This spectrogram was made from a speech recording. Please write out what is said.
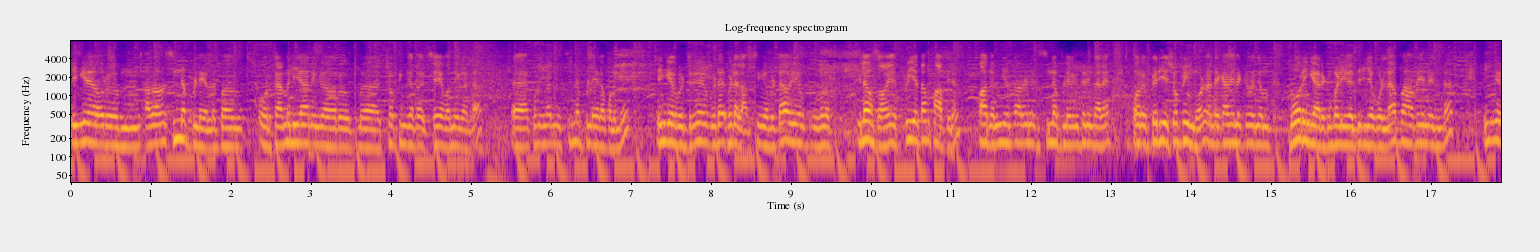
இங்கே ஒரு அதாவது சின்ன பிள்ளைகள் இப்போ ஒரு ஃபேமிலியாக நீங்கள் ஒரு ஷாப்பிங் செய்ய வந்தீங்கன்னா கொஞ்சம் சின்ன பிள்ளைகளை கொண்டு இங்கே விட்டு விட விடலாம். இங்கே விட்டால் உங்களை இலவசம் ஃப்ரீயாக தான் பார்ப்பினேன் பார்த்து நீங்கள் வந்து அவைகளுக்கு சின்ன பிள்ளைகளுக்கு தெரிந்தாலே ஒரு பெரிய ஷாப்பிங் மால் அன்றைக்கு அவைகளுக்கு கொஞ்சம் போரிங்காக இருக்கும் வழியில் தெரிய கொள்ள. அப்போ அவையில் இருந்தால் இங்கே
